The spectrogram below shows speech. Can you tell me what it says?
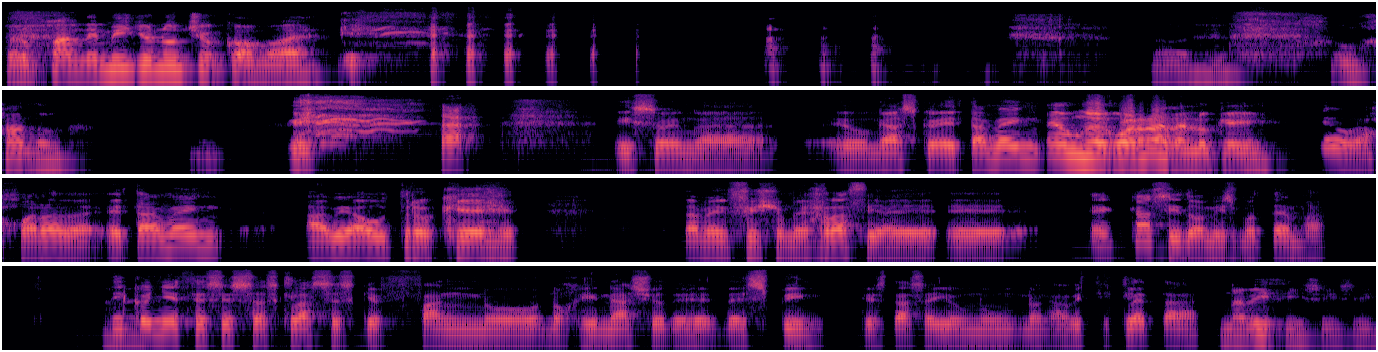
Pero pan de millo non cho como, eh. un haddock. Iso é unha é un asco. Eh, e tamén é unha guarrada lo que é. É unha guarrada. Eh, e tamén había outro que tamén fíxome gracia e, e, é casi do mesmo tema. Ti coñeces esas clases que fan no, no gimnasio de, de spin, que estás aí un, un, nunha bicicleta? Na bici, sí, sí.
